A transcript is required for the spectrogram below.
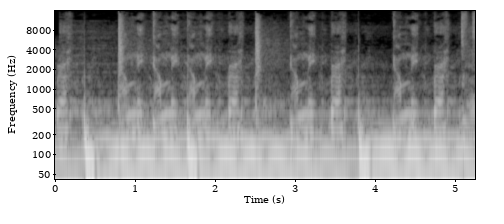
bruh. yummy, yummy, Dominic, bruh. Yummy, bruh. Yummy, bruh.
